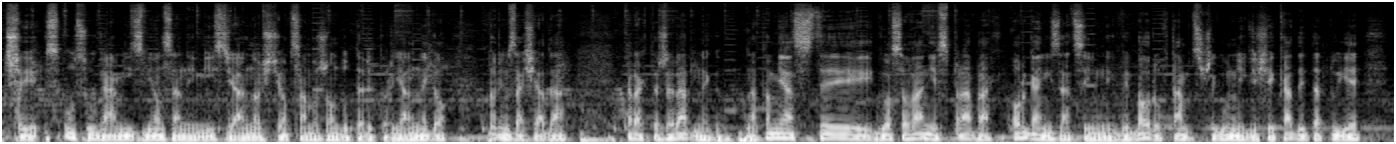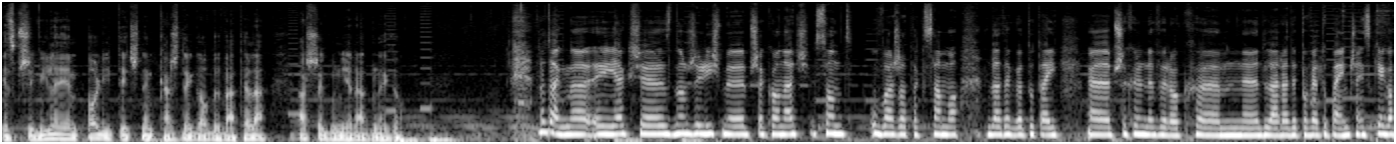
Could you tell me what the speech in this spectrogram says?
czy z usługami związanymi z działalnością samorządu terytorialnego, którym zasiada w charakterze radnego. Natomiast y, głosowanie w sprawach organizacyjnych, wyborów, tam szczególnie gdzie się kandydatuje, jest przywilejem politycznym każdego obywatela, a szczególnie radnego. No tak, no, jak się zdążyliśmy przekonać, sąd uważa tak samo, dlatego tutaj e, przychylny wyrok e, dla Rady Powiatu Pajęczańskiego.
